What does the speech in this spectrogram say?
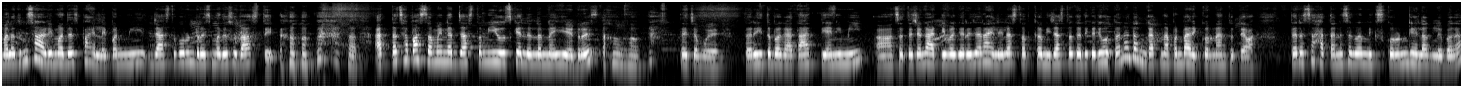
मला तुम्ही साडीमध्येच पाहिलं पण मी जास्त करून ड्रेसमध्ये सुद्धा असते. आत्ताच्या पाच सहा महिन्यात जास्त मी यूज केलेलं नाही आहे ड्रेस त्याच्यामुळे. तर इथं बघा आता हत्ती आणि मी असं त्याच्या गाठी वगैरे ज्या राहिलेल्या असतात कमी जास्त कधी कधी होतं ना डंगातनं आपण बारीक करून आणतो तेव्हा. तर असं हाताने सगळं मिक्स करून घ्यायला लागले बघा.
